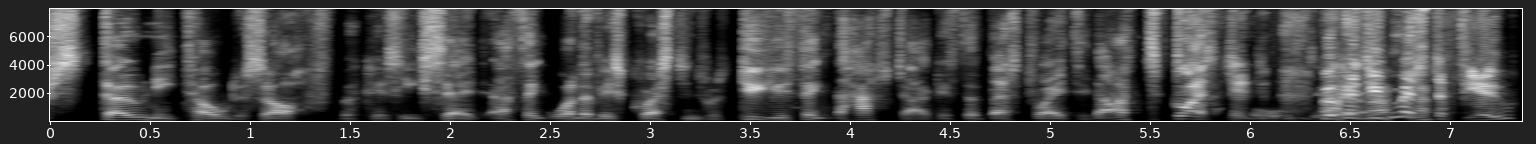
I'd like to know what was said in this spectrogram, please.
Stoney told us off because he said, I think one of his questions was, Do you think the hashtag is the best way to ask questions? Oh, because you've missed a few.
